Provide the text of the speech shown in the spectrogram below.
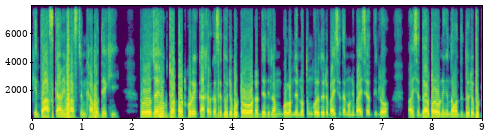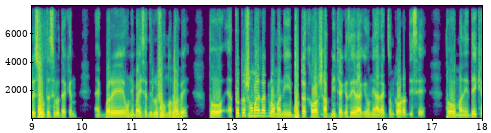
কিন্তু আজকে আমি ফার্স্ট টাইম খাব, দেখি। তো যাই হোক, ঝটপট করে কাকার কাছে দুইটা বুটো অর্ডার দিয়ে দিলাম। বললাম যে নতুন করে ২ টা বাইসা দেন। উনি বাইসে দিল। বাইসে দেওয়ার পরে উনি কিন্তু আমাদের দুইটা বুটোই চলতেছিল, দেখেন। একবারে উনি বাইসে দিল সুন্দরভাবে। তো এতটা সময় লাগল মানে ভুট্টা খাওয়ার স্বাদ মিঠা গেছে। এর আগে উনি আর একজনকে অর্ডার দিছে। তো মানে দেখে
